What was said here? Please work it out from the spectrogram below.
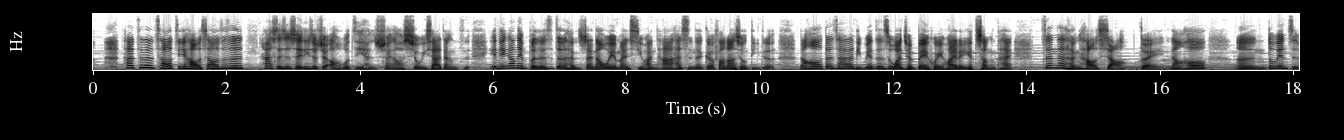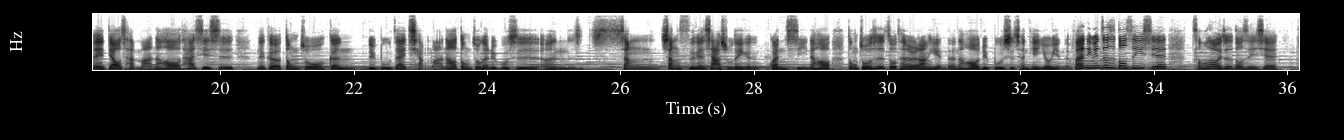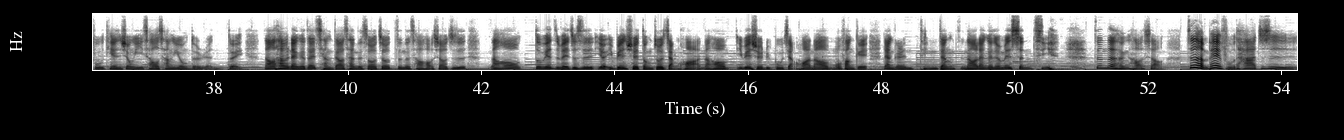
他真的超级好笑，就是他随时随地就觉得哦，我自己很帅，然后秀一下这样子。盐田刚典本人是真的很帅，然后我也蛮喜欢他，他是那个放浪兄弟的。然后但是他在里面真的是完全被毁坏的一个状态，真的很好笑。对，然后嗯，渡边直美貂蝉嘛，然后他其实是。那个董卓跟吕布在抢嘛，然后董卓跟吕布是嗯上上司跟下属的一个关系，然后董卓是佐藤二郎演的，然后吕布是成田优演的，反正里面就是都是一些从头到尾就是都是一些。福田雄一超常用的人，对，然后他们两个在抢貂蝉的时候就真的超好笑，就是然后渡边直美就是又一边学董卓讲话，然后一边学吕布讲话，然后模仿给两个人听这样子，然后两个人就没生气，真的很好笑，真的很佩服他，就是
